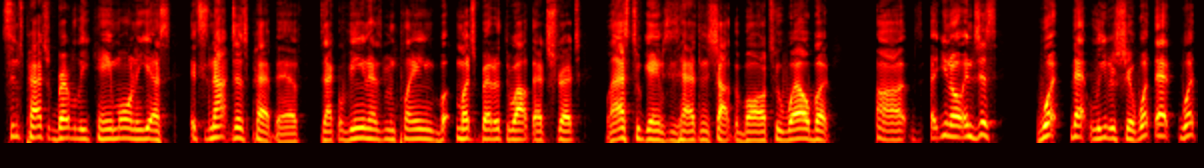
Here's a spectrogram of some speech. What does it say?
since Patrick Beverley came on, and yes, it's not just Pat Bev. Zach LaVine has been playing much better throughout that stretch. Last two games, he hasn't shot the ball too well, but uh, you know, and just what that leadership, what that what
